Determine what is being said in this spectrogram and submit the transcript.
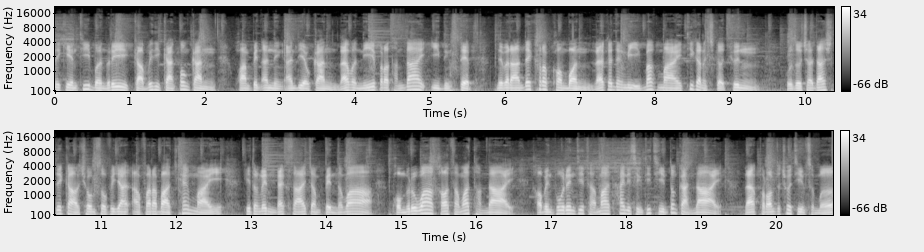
ในเกมที่เบอร์นรี่กับวิธีการป้องกัน ความเป็นอันหนึ่งอันเดียวกัน และวันนี้เราทำได้อีกหนึ่งสเต็ปในเวลาได้ครอบครองบอลและก็ยังมีอีกมากมายที่กำลังจะเกิดขึ้นกุซูชาดัชได้กล่าวชมโซฟิยานอัลฟาราบัดแข้งใหม่ ที่ต้องเล่นแบ็กซ้ายจำเป็นนะว่า ผมรู้ว่าเขาสามารถทำได้ เขาเป็นผู้เล่นที่สามารถให้ในสิ่งที่ทีมต้องการได้ และพร้อมจะช่วยทีมเสมอ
